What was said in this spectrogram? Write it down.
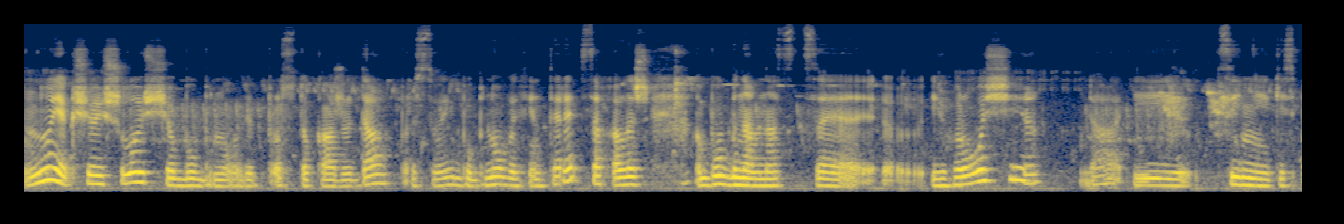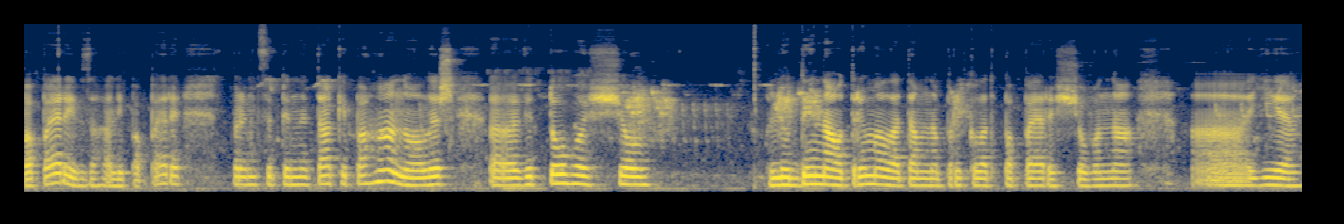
Ну, якщо йшло, що бубнові, просто кажуть, да, при своїх бубнових інтересах, але ж бубна в нас це е, і гроші, да, і цінні якісь папери, і взагалі папери, в принципі, не так і погано, але ж е, від того, що людина отримала там, наприклад, папери, що вона є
